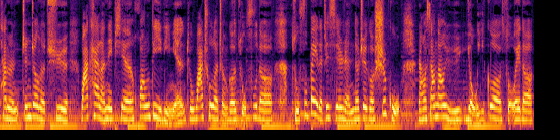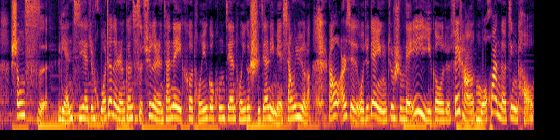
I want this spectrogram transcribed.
他们真正的去挖开了那片荒地里面，就挖出了整个祖父的祖父辈的这些人的这个尸骨，然后相当于有一个所谓的生死连接，就是活着的人跟死去的人在那一刻同一个空间、同一个时间里面相遇了，然后而且我觉得电影就是唯一一一个我觉得非常魔幻的镜头，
